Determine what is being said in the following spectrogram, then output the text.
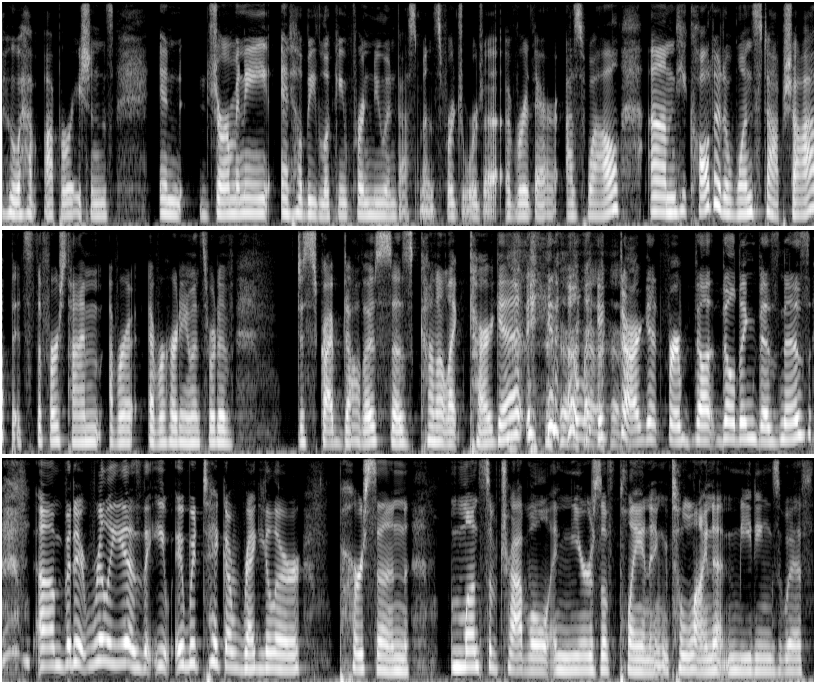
who have operations in Germany, and he'll be looking for new investments for Georgia over there as well. Um, he called it a one-stop shop. It's the first time I've ever ever heard anyone sort of describe Davos as kind of like Target, you know, like Target for bu- building business. Um, but it really is that you, it would take a regular person months of travel and years of planning to line up meetings with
